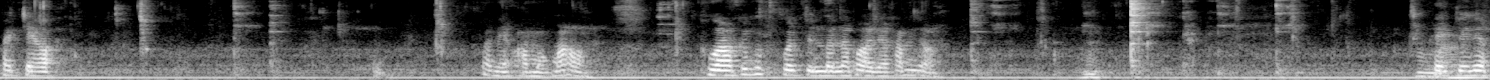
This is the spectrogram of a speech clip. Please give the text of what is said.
ป้าเจ้าวันนี้เอาหมกมาอ่อนทัวร์ก็พวกกินบนนะพอเดี๋ยวคำเดียวเผ็ดเยอะ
